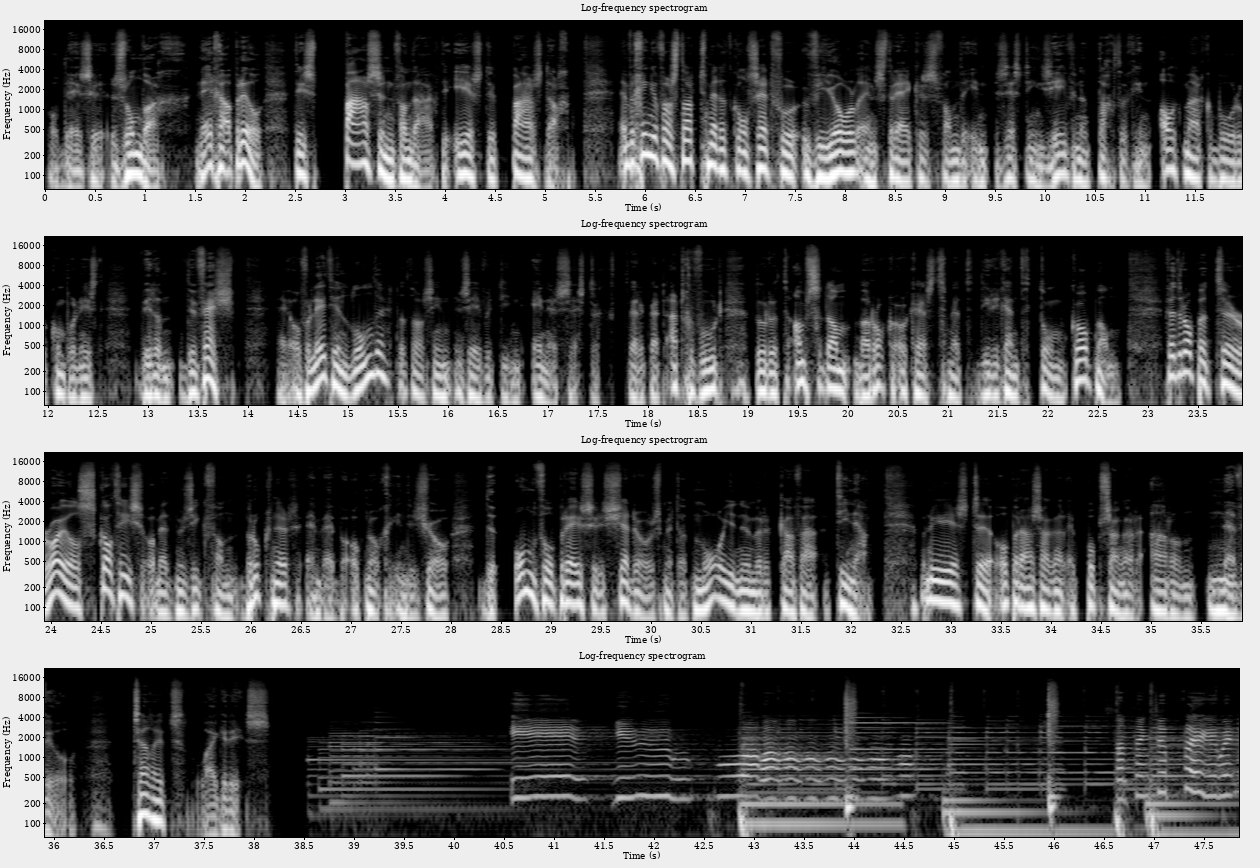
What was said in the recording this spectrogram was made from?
op deze zondag 9 april. Het is Pasen vandaag, de eerste paasdag. En we gingen van start met het concert voor viool en strijkers van de in 1687 in Alkmaar geboren componist Willem de Vesch. Hij overleed in Londen, dat was in 1761. Het werk werd uitgevoerd door het Amsterdam Barokorkest met dirigent Ton Koopman. Verderop het Royal Scottish met muziek van Broekner. En we hebben ook nog in de show de onvolprezen Shadows met dat mooie nummer Cavatina. Maar nu eerst operazanger en popzanger Aaron Neville. Tell it like it is. If you want something to play with,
